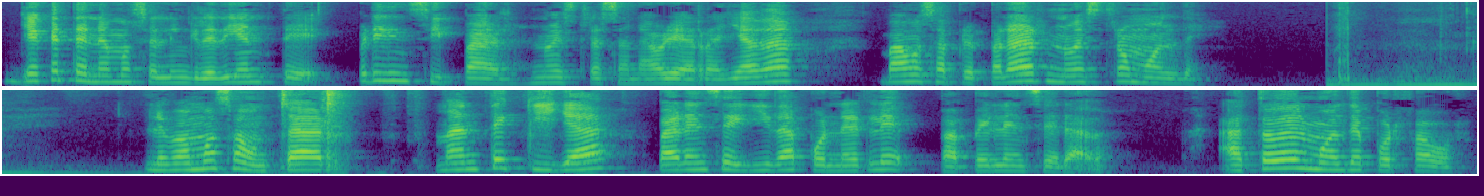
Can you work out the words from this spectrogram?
Ya que tenemos el ingrediente principal, nuestra zanahoria rallada, vamos a preparar nuestro molde. Le vamos a untar mantequilla para enseguida ponerle papel encerado. A todo el molde, por favor.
